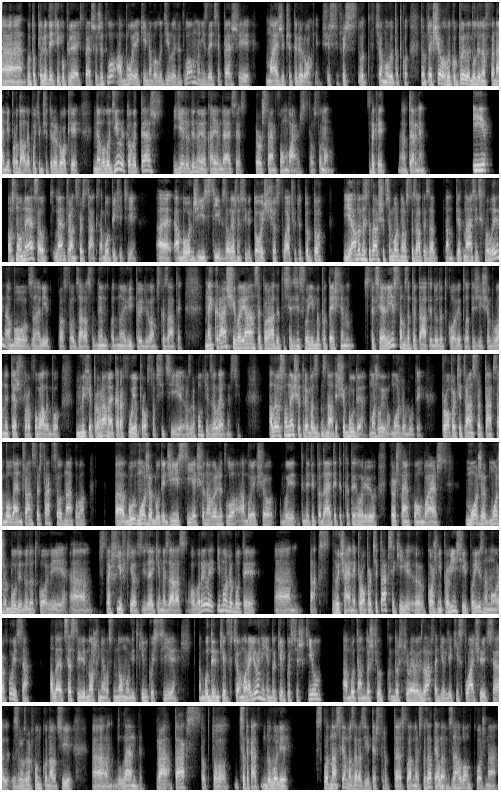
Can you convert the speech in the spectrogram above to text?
Е, ну, тобто люди, які купують перше житло, або які наволоділи житлом, мені здається, перші майже 4 роки. Щось щось от в цьому випадку. Тобто, якщо ви купили будинок в Канаді, продали, потім 4 роки не володіли, то ви теж є людиною, яка є first time home buyers. Просто ну це такий е, термін. І основне це от Land Transfer Tax або PTT, або GST, в залежності від того, що сплачувати. Тобто, я би не сказав, що це можна розказати за там 15 хвилин, або взагалі просто от зараз одним одною відповіддю вам сказати. Найкращий варіант це порадитися зі своїм іпотечним спеціалістом, запитати додаткові платежі, щоб вони теж порахували, бо в них є програма, яка рахує просто всі ці розрахунки в залежності. Але основне, що треба знати, що буде, можливо, може бути property transfer tax або land transfer tax, це однаково. Може бути GST, якщо нове житло, або якщо ви не підпадаєте під категорію first time home buyers. Може може бути додаткові а, страхівки, от, за які ми зараз говорили, і може бути а, такс, звичайний property tax, який е, в кожній провінції по різному рахується, але це співвідношення в основному від кількості будинків в цьому районі до кількості шкіл або там дошкіл дошкілевих заходів, які сплачуються з розрахунку на оці ленд такс. Тобто це така доволі складна схема. Зараз її теж складно розказати, але взагалом кожна.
